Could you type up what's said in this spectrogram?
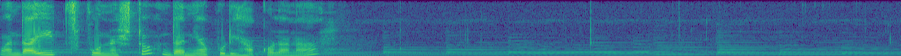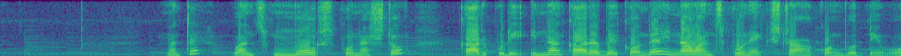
ಒಂದು ಐದು ಸ್ಪೂನಷ್ಟು ಧನಿಯಾ ಪುಡಿ ಹಾಕ್ಕೊಳ್ಳೋಣ ಮತ್ತು ಒಂದು ಮೂರು ಸ್ಪೂನಷ್ಟು ಖಾರ ಪುಡಿ. ಇನ್ನೂ ಖಾರ ಬೇಕು ಅಂದರೆ ಇನ್ನೂ ಒಂದು ಸ್ಪೂನ್ ಎಕ್ಸ್ಟ್ರಾ ಹಾಕ್ಕೊಳ್ಬೋದು ನೀವು.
